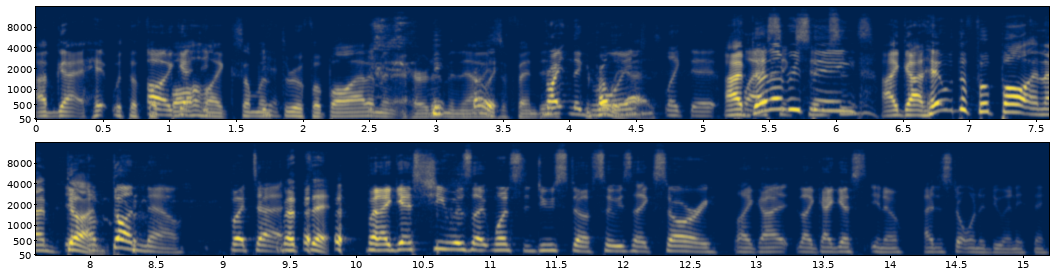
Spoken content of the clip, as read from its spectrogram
I've got hit with the Oh, football. got- like someone yeah. threw a football at him and it hurt him, and now Probably- he's offended. right in the groin, like the I've done everything. Simpsons. I got hit with the football, and I'm done. I'm done now. But uh, That's it. but I guess she was like wants to do stuff, so he's like, sorry, like I like I guess you know I just don't want to do anything.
